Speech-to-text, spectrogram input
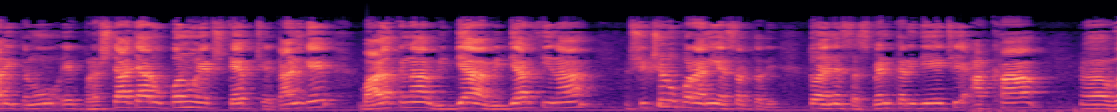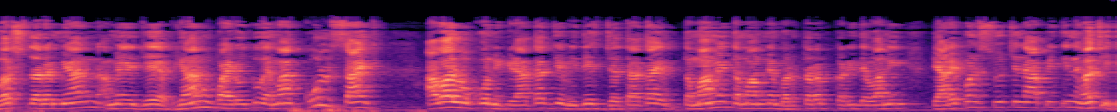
આ રીતનું એક ભ્રષ્ટાચાર ઉપરનું એક સ્ટેપ છે. કારણ કે બાળકના વિદ્યા, વિદ્યાર્થીના શિક્ષણ ઉપર આની અસર થતી. તો એને સસ્પેન્ડ કરી દઈએ છીએ. આખા વર્ષ દરમિયાન અમે જે અભિયાન ઉપાડ્યું હતું, એમાં કુલ સાઠ આવા લોકો નીકળ્યા હતા જે વિદેશ જતા હતા. એ તમામે તમામને બરતરફ કરી દેવાની ત્યારે પણ સૂચના આપી હતી ને હજી.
